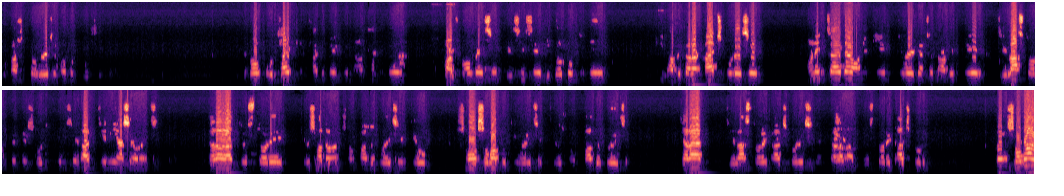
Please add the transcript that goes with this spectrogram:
প্রকাশিত হয়েছে এবং কোথায় কি থাকবে পারফরমেন্সের বেসিসে বিগত দিনে কীভাবে তারা কাজ করেছে, অনেক জায়গায় অনেকে এমপি হয়ে গেছে তাদেরকে জেলা স্তর থেকে সরিয়ে এসে রাজ্যে নিয়ে আসা হয়েছে। তারা রাজ্য স্তরে কেউ সাধারণ সম্পাদক হয়েছে, কেউ সহসভাপতি হয়েছে, কেউ সম্পাদক হয়েছে। যারা জেলা স্তরে কাজ করেছিলেন, তারা রাজ্য স্তরে কাজ করবে। এবং সবার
